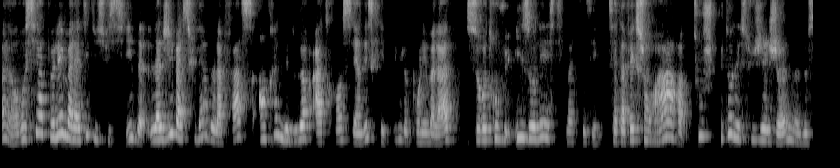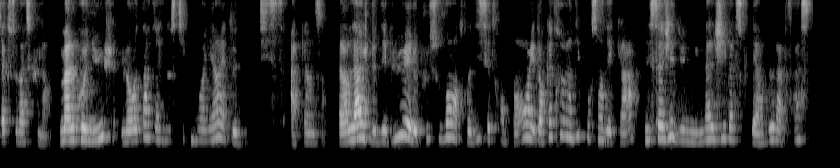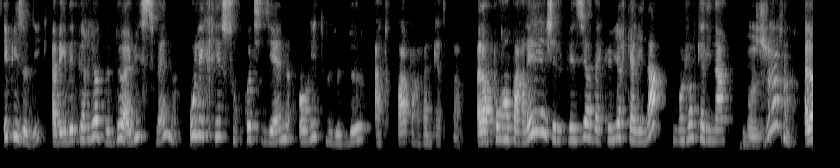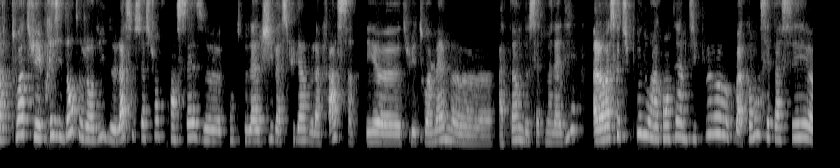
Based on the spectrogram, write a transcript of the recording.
Alors, aussi appelée maladie du suicide, l'algie vasculaire de la face entraîne des douleurs atroces et indescriptibles pour les malades qui se retrouvent isolés et stigmatisés. Cette affection rare touche plutôt des sujets jeunes de sexe masculin. Mal connu, le retard diagnostique moyen est de 10 à 15 ans. Alors l'âge de début est le plus souvent entre 10 et 30 ans et dans 90% des cas, il s'agit d'une algie vasculaire de la face épisodique avec des périodes de 2 à 8 semaines où les crises sont quotidiennes au rythme de 2 à 3 par 24 heures. Alors pour en parler, j'ai le plaisir d'accueillir Kalina. Bonjour Kalina. Bonjour. Alors toi, tu es présidente aujourd'hui de l'Association française euh, contre l'algie vasculaire de la face et euh, tu es toi-même euh, atteinte de cette maladie. Alors est-ce que tu peux nous raconter un petit peu bah, comment s'est passé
